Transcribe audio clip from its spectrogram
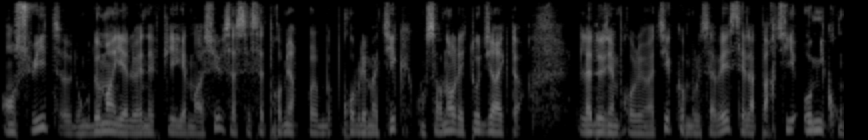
Ensuite, euh, donc demain il y a le NFP également à suivre. Ça c'est cette première problématique concernant les taux directeurs. La deuxième problématique, comme vous le savez, c'est la partie Omicron.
